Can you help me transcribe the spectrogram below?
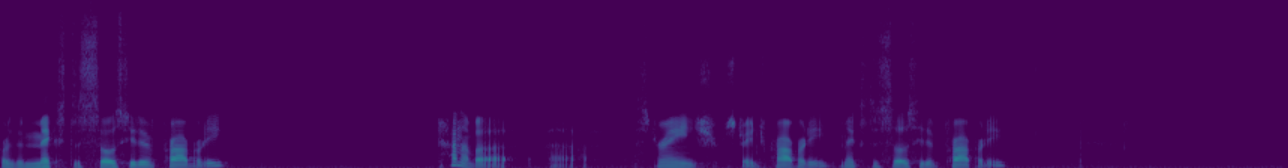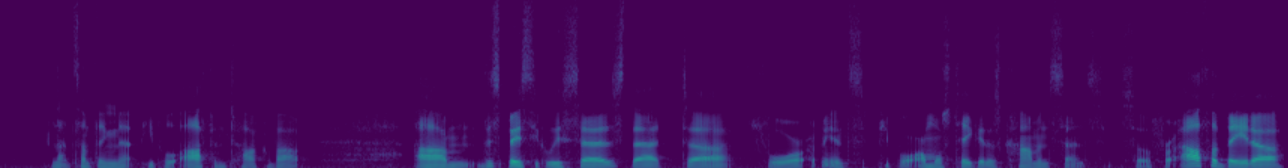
or the mixed associative property. Kind of a, strange, strange property, mixed associative property. Not something that people often talk about. Um, this basically says that uh, for, I mean, it's people almost take it as common sense. So for alpha, beta,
